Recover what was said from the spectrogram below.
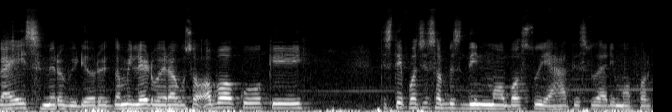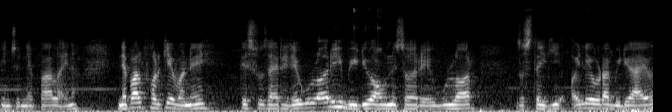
गाइस मेरो भिडियोहरू एकदमै लेट भइरहेको छ। अबको केही त्यस्तै पच्चिस छब्बिस दिन म बस्छु यहाँ त्यस पछाडि म फर्किन्छु नेपाल होइन? नेपाल फर्केँ भने त्यस पछाडि रेगुलरै भिडियो आउनेछ रेगुलर। जस्तै कि अहिले एउटा भिडियो आयो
